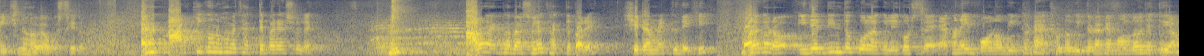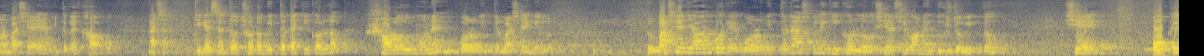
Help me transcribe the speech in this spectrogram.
বিচ্ছিন্নভাবে অবস্থিত। এখন আর কি কোনোভাবে থাকতে পারে আসলে? হুম? আরও একভাবে আসলে থাকতে পারে, সেটা আমরা একটু দেখি। মনে করো, ঈদের দিন তো কোলাকুলি করছে। এখন এই বড় বৃত্তটা ছোট বৃত্তটাকে বলল যে, তুই আমার বাসায় আমি তোকে খাওয়াবো। আচ্ছা ঠিক আছে? তো ছোট বৃত্তটা কি করল? সরল মনে বড় বৃত্তের বাসায় গেল। তো বাসায় যাওয়ার পরে বড় বৃত্তটা আসলে কি করল? সে আসলে অনেক দুষ্ট বৃত্ত সে ওকে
